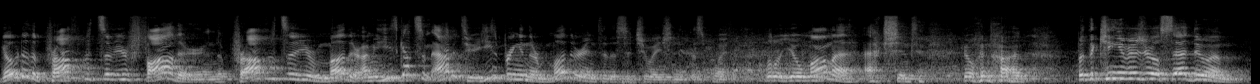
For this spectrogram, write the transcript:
Go to the prophets of your father and the prophets of your mother. I mean, he's got some attitude. He's bringing their mother into the situation at this point. Little yo mama action going on. But the king of Israel said to him,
